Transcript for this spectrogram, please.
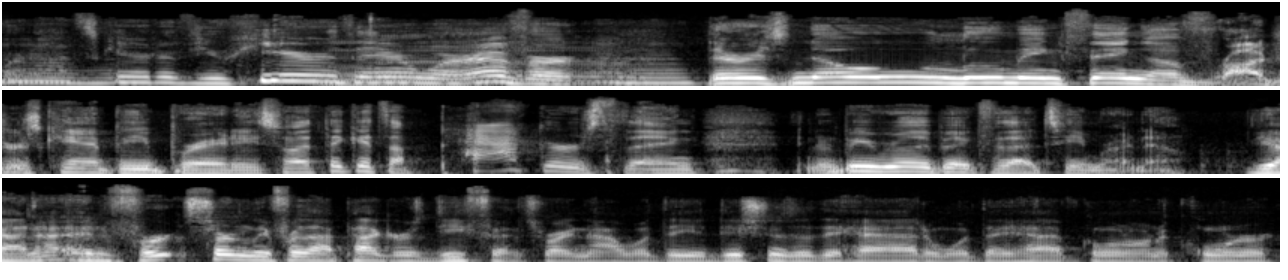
we're not mm-hmm. scared of you here, there, mm-hmm. wherever. Mm-hmm. There is no looming thing of Rodgers can't beat Brady. So I think it's a Packers thing, and it would be really big for that team right now. Yeah, and, and for, certainly for that Packers defense right now, with the additions that they had and what they have going on a corner,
